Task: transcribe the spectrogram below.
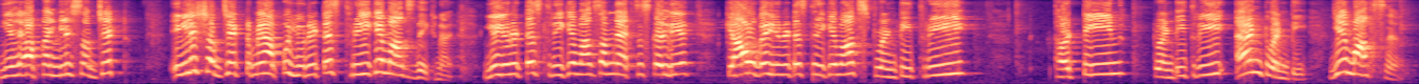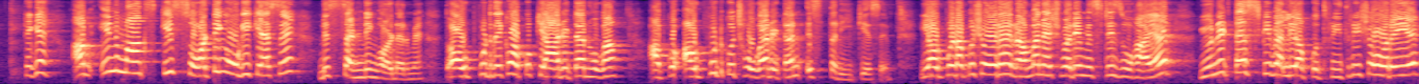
ये है आपका इंग्लिश सब्जेक्ट इंग्लिश सब्जेक्ट में आपको यूनिट टेस्ट थ्री के मार्क्स देखना है। ये यूनिट टेस्ट थ्री के मार्क्स हमने एक्सेस कर लिए। क्या हो गए यूनिट टेस्ट थ्री के marks twenty three thirteen twenty three and twenty ये मार्क्स है। ठीक है? अब इन मार्क्स की सॉर्टिंग होगी कैसे? डिसेंडिंग ऑर्डर में। तो आउटपुट देखो आपको क्या रिटर्न होगा। आपको आउटपुट कुछ होगा रिटर्न इस तरीके से। ये आउटपुट आपको शो हो रहा है रमन ऐश्वर्य मिस्ट्री जुहायर। यूनिट टेस्ट की वैल्यू आपको थ्री थ्री शो हो रही है।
